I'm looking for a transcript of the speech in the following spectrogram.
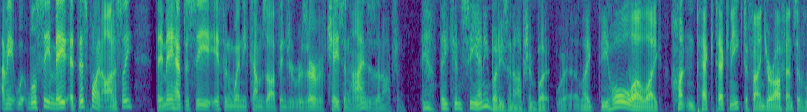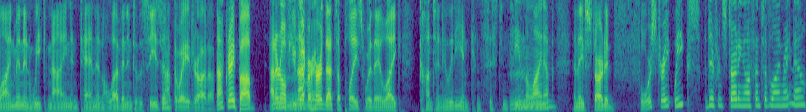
I mean, we'll see. May at this point, honestly, they may have to see if and when he comes off injured reserve if Chasen Hines is an option. Yeah, they can see anybody's an option, but uh, like the whole uh, like hunt and peck technique to find your offensive lineman in week nine and ten and eleven into the season. Not the way you draw it up. Not great, Bob. I don't know if you've Not ever great. heard that's a place where they like continuity and consistency in the lineup, and they've started four straight weeks a different starting offensive line right now.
